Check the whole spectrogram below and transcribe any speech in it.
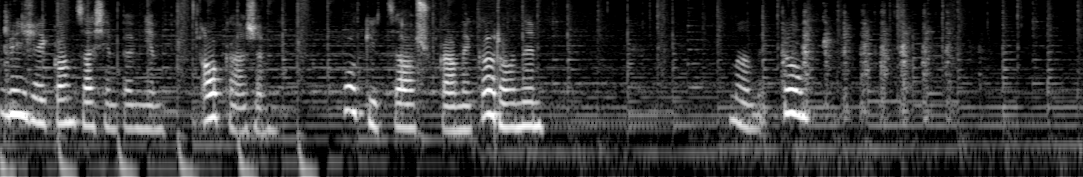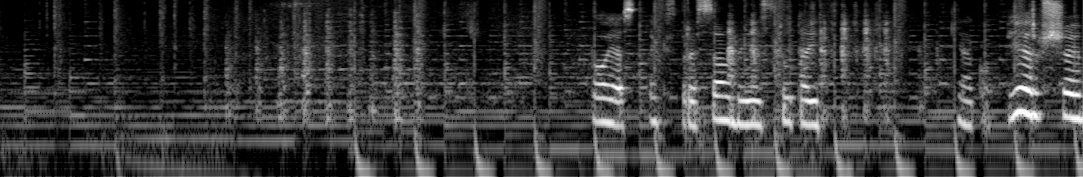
Bliżej końca się pewnie okaże. Póki co szukamy korony. Mamy tu. Pojazd ekspresowy jest tutaj jako pierwszy.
